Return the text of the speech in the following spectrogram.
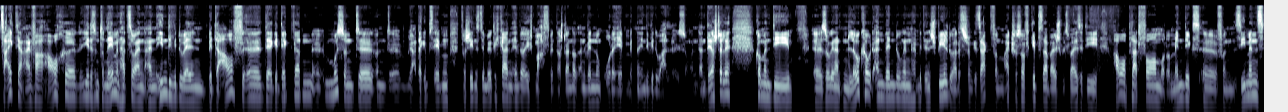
zeigt ja einfach auch, äh, jedes Unternehmen hat so einen, einen individuellen Bedarf, äh, der gedeckt werden äh, muss. Und, und ja, da gibt's eben verschiedenste Möglichkeiten. Entweder ich mache es mit einer Standardanwendung oder eben mit einer Individuallösung. Und an der Stelle kommen die äh, sogenannten Low-Code-Anwendungen mit ins Spiel. Du hattest schon gesagt, von Microsoft gibt's da beispielsweise die Power-Plattform oder Mendix von Siemens.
